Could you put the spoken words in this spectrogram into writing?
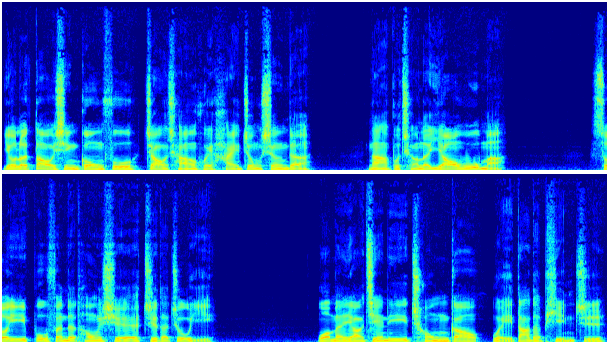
有了道行功夫，照常会害众生的，那不成了妖物吗？所以部分的同学值得注意，我们要建立崇高伟大的品质，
